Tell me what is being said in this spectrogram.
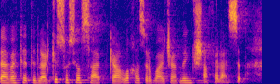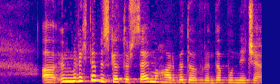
dəvət edirlər ki, sosial sahibkarlıq Azərbaycanda inkişaf eləsin. Ümumilikdə biz götürsək, müharibə dövründə bu necə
